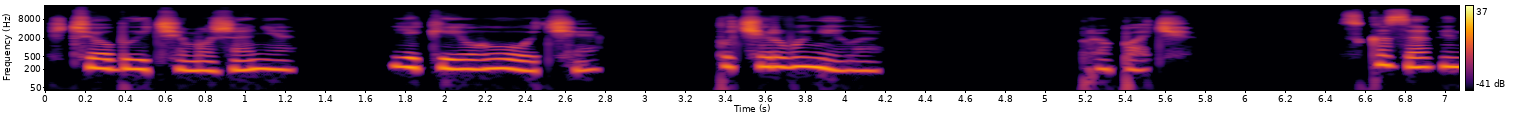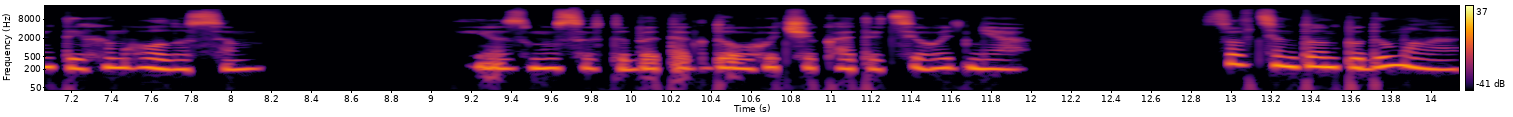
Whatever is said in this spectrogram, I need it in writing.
що обличчя можання, як і його очі, почервоніли. Пробач, сказав він тихим голосом. Я змусив тебе так довго чекати цього дня. Совцентон подумала,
